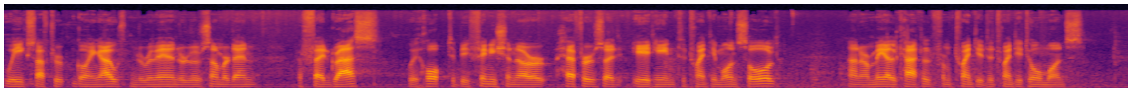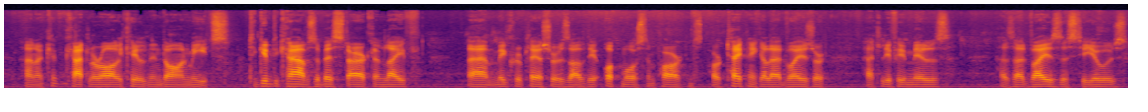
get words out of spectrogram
weeks after going out, and the remainder of the summer then fed grass. We hope to be finishing our heifers at 18 to 20 months old and our male cattle from 20 to 22 months. And our cattle are all killed in dawn meats. To give the calves the best start in life, um, milk replacer is of the utmost importance. Our technical advisor at Liffey Mills has advised us to use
